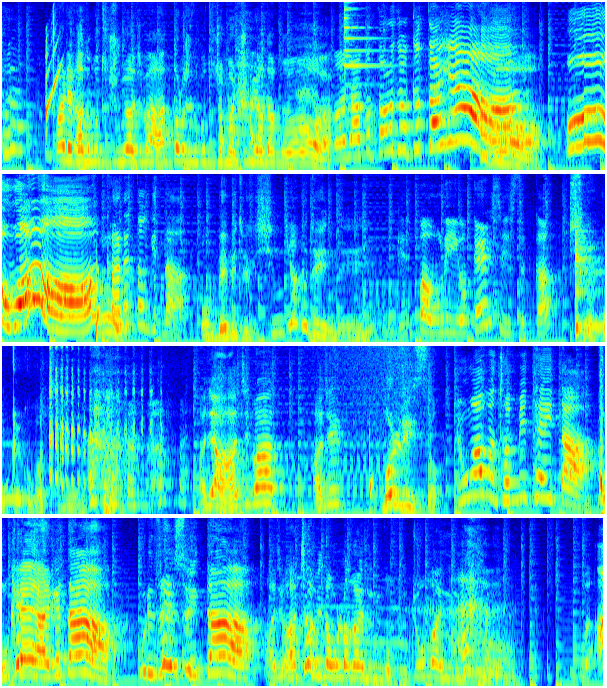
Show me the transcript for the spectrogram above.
뭐야? 빨리 가는 것도 중요하지만 안 떨어지는 것도 정말 중요하다고. 맞아 한번 오, 맵이 되게 신기하게 돼 있네. 그러게. 오빠 우리 이거 깰 수 있을까? 글쎄, 못깰 것 같은데. 아니야, 하지만 아직 멀리 있어. 용암은 전 밑에 있다. 오케이, 알겠다. 우린 살 수 있다. 아직 한참이나 올라가야 되는 거 무슨 조금만 있는 거. 뭐야? 아, 아,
